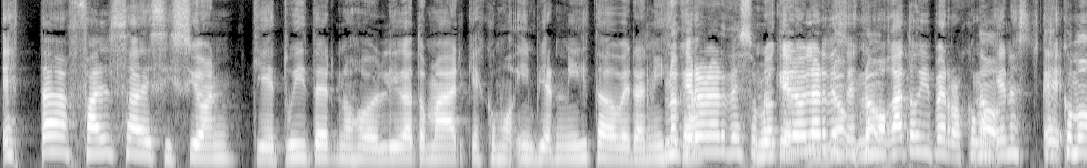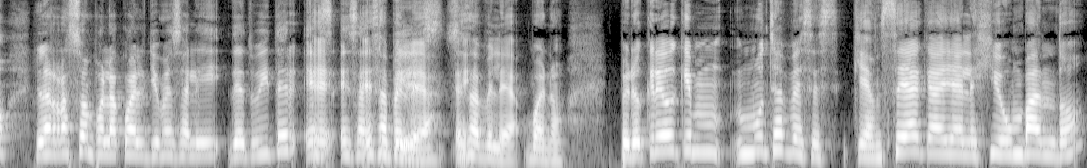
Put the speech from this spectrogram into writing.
esta falsa decisión que Twitter nos obliga a tomar, que es como inviernista o veranista. No quiero hablar de eso. No quiero hablar de no- eso. Es no- como gatos y perros. Como no, quienes, es eh, como la razón por la cual yo me salí de Twitter es eh, esa, esa pelea. Sí. esa pelea. Bueno, pero creo que muchas veces, quien sea que haya elegido un bando,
